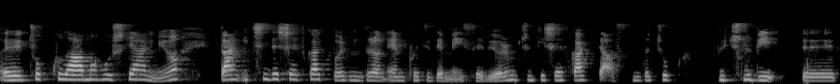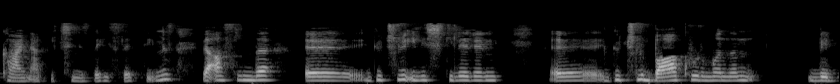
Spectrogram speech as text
e, çok kulağıma hoş gelmiyor. Ben içinde şefkat barındıran empati demeyi seviyorum. Çünkü şefkat de aslında çok güçlü bir e, kaynak içimizde hissettiğimiz ve aslında e, güçlü ilişkilerin, e, güçlü bağ kurmanın ve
